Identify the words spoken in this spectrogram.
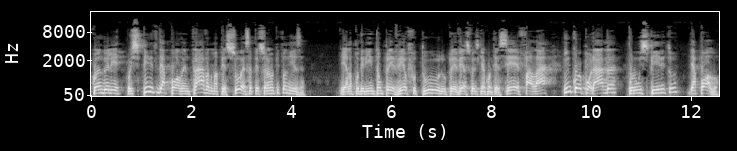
quando ele, o espírito de Apolo entrava numa pessoa, essa pessoa era uma pitonisa. E ela poderia então prever o futuro, prever as coisas que iam acontecer, falar incorporada por um espírito de Apolo.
